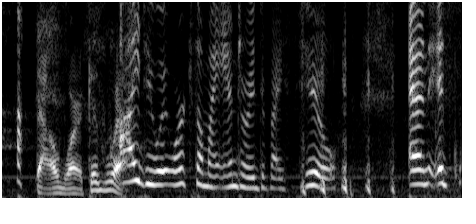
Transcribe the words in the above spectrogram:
that'll work as well. I do. It works on my Android device too. and it's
